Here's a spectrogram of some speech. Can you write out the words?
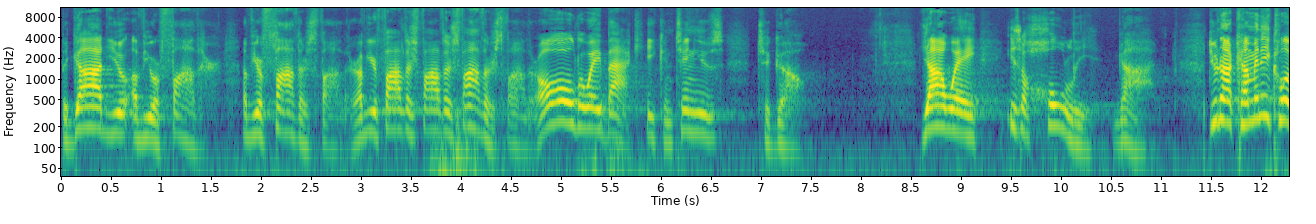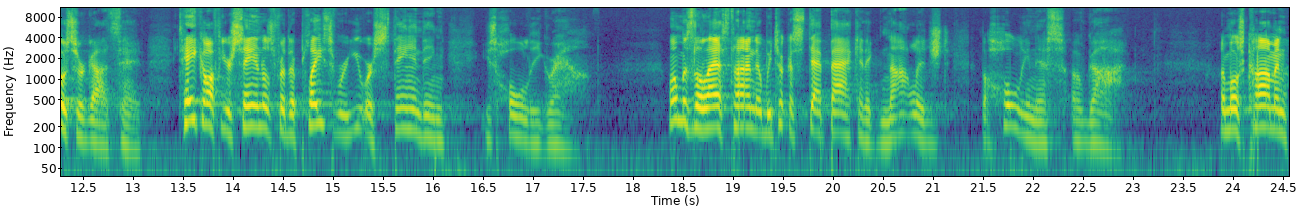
The God of your father, of your father's father, of your father's father's father's father, all the way back, he continues to go. Yahweh is a holy God. Do not come any closer, God said. Take off your sandals, for the place where you are standing is holy ground. When was the last time that we took a step back and acknowledged the holiness of God? The most common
